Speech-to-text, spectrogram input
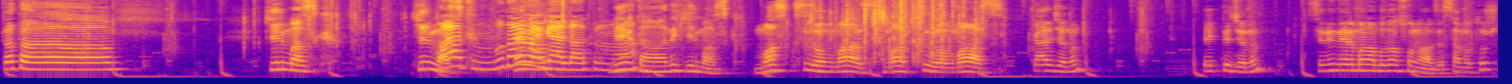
tatam. Kill mask. Kill mask. hayatım bu nereden Hemen geldi aklına? Bir tane kill mask. Masksız olmaz. Masksız olmaz. Gel canım. Bekle canım. Seni Neriman abladan sonra alacağız. Sen otur.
